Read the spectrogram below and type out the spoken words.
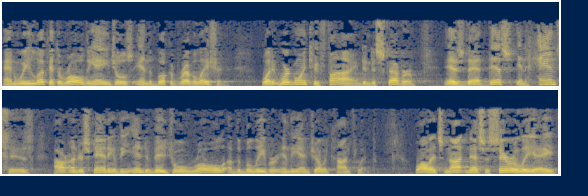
and we look at the role of the angels in the book of Revelation, what we're going to find and discover is that this enhances our understanding of the individual role of the believer in the angelic conflict. While it's not necessarily a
